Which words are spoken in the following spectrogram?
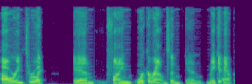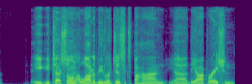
powering through it and find workarounds and, and make it happen. You, you touched on a lot of the logistics behind uh, the operation,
